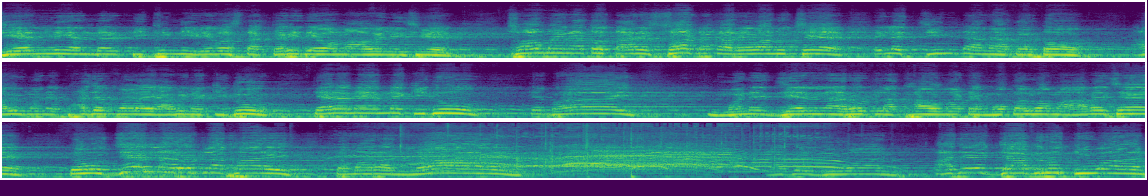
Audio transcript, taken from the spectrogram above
જેલની અંદર ટિફિનની વ્યવસ્થા કરી દેવામાં આવેલી છે. છ મહિના તો તારે સો ટકા રહેવાનું છે, એટલે ચિંતા ના કરતો આવી મને ભાજપ વાળાએ આવીને કીધું. ત્યારે મેં એમને કીધું કે ભાઈ, મને જેલના રોટલા ખાવા માટે મોકલવામાં આવે છે, તો હું જેલના રોટલા ખાઈ તમારા નહીં આજે જુવાન, આજે એક જાગૃત યુવાન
